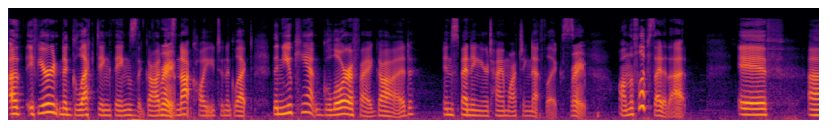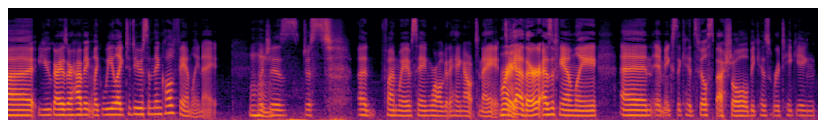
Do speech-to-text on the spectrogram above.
uh, if you're neglecting things that God Right. does not call you to neglect, then you can't glorify God in spending your time watching Netflix. Right. On the flip side of that, if uh, you guys are having, like, we like to do something called family night, Mm-hmm. which is just a fun way of saying we're all going to hang out tonight Right. together as a family. And it makes the kids feel special because we're taking,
